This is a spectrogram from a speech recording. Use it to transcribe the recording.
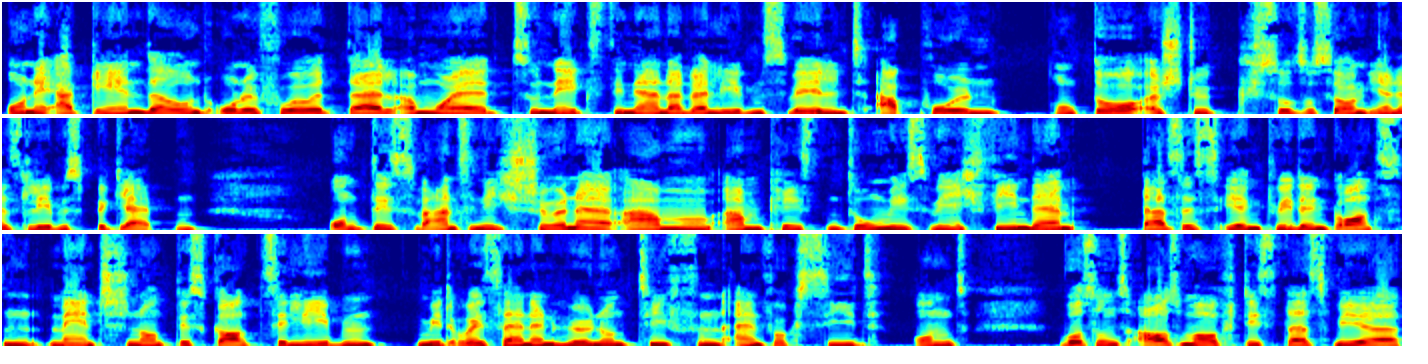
ohne Agenda und ohne Vorurteil einmal zunächst in einer Lebenswelt abholen und da ein Stück sozusagen ihres Lebens begleiten. Und das wahnsinnig Schöne am, am Christentum ist, wie ich finde, dass es irgendwie den ganzen Menschen und das ganze Leben mit all seinen Höhen und Tiefen einfach sieht. Und was uns ausmacht, ist, dass wir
